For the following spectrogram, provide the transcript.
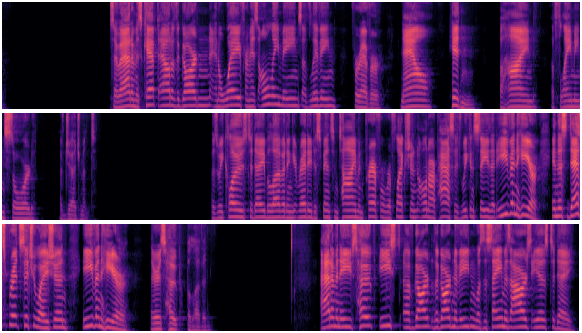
So Adam is kept out of the garden and away from his only means of living forever, now hidden behind a flaming sword of judgment. As we close today, beloved, and get ready to spend some time in prayerful reflection on our passage, we can see that even here, in this desperate situation, even here, there is hope, beloved. Adam and Eve's hope east of the Garden of Eden was the same as ours is today.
